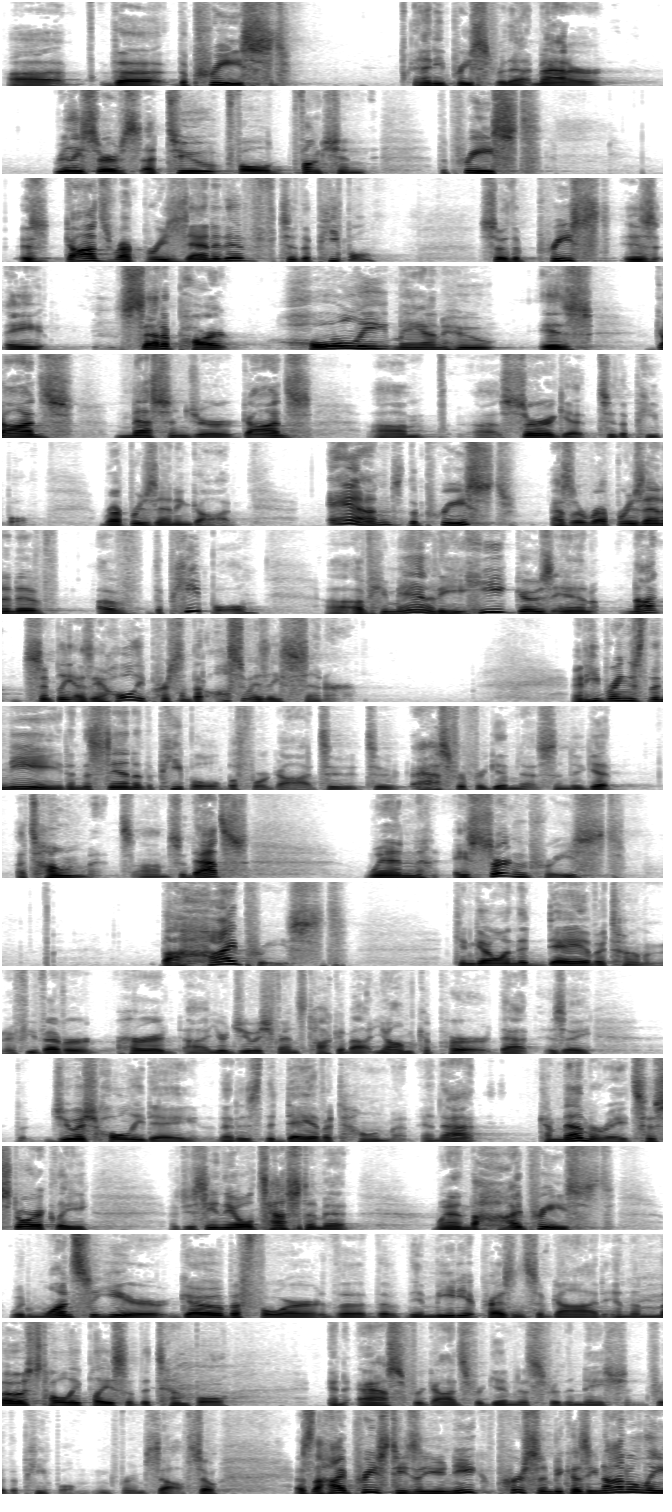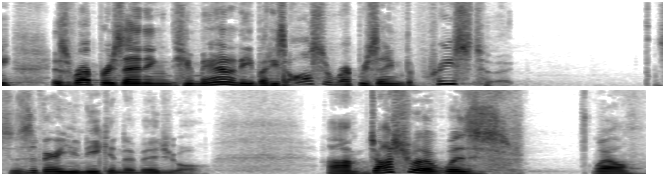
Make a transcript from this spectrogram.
Uh, the, the priest, any priest for that matter, really serves a twofold function. The priest is God's representative to the people. So the priest is a set apart, holy man who is God's messenger, God's um, uh, surrogate to the people, representing God. And the priest, as a representative of the people, uh, of humanity, he goes in not simply as a holy person, but also as a sinner. And he brings the need and the sin of the people before God to, to ask for forgiveness and to get atonement. Um, so that's when a certain priest, the high priest, can go on the Day of Atonement. If you've ever heard uh, your Jewish friends talk about Yom Kippur, that is a Jewish holy day that is the Day of Atonement. And that commemorates historically, as you see in the Old Testament, when the high priest would once a year go before the, the, the, immediate presence of God in the most holy place of the temple and ask for God's forgiveness for the nation, for the people, and for himself. So, as the high priest, he's a unique person because he not only is representing humanity, but he's also representing the priesthood. So, this is a very unique individual. Um, Joshua was, well,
